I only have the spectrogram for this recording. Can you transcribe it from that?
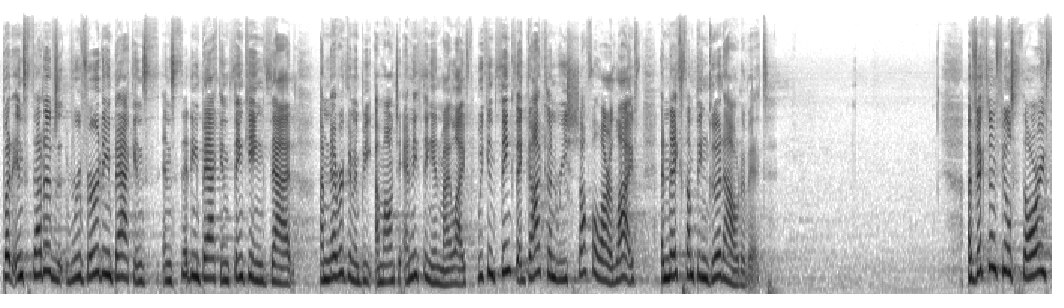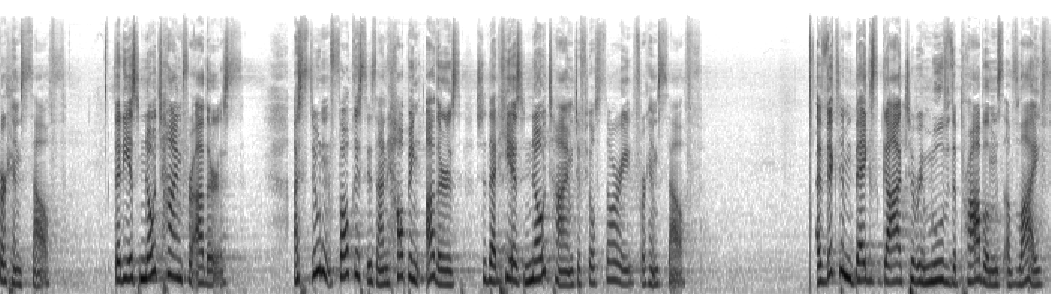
but instead of reverting back and, and sitting back and thinking that I'm never going to be amount to anything in my life, we can think that God can reshuffle our life and make something good out of it. A victim feels sorry for himself that he has no time for others. A student focuses on helping others so that he has no time to feel sorry for himself. A victim begs God to remove the problems of life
